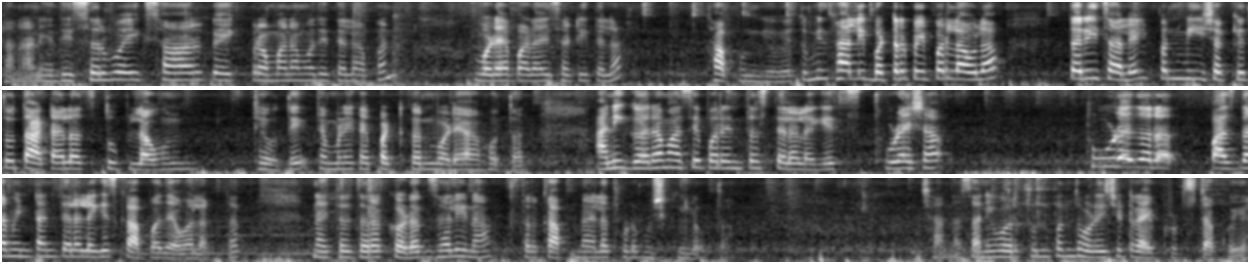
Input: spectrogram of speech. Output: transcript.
छान. आणि ते सर्व एकसारखं एक प्रमाणामध्ये त्याला आपण वड्या पाडायसाठी त्याला थापून घेऊया. तुम्ही खाली बटर पेपर लावला तरी चालेल पण मी शक्यतो ताटालाच तूप लावून ठेवते. त्यामुळे काय पटकन वड्या होतात. आणि गरम असेपर्यंतच त्याला लगेच थोड्याशा थोडं जरा पाच दहा मिनटांनी त्याला लगेच कापा द्यावा लागतात. नाहीतर जरा कडक झाली ना तर कापण्याला थोडं मुश्किल होतं. छान असं. आणि वरतून पण थोडेसे ड्रायफ्रूट्स टाकूया.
